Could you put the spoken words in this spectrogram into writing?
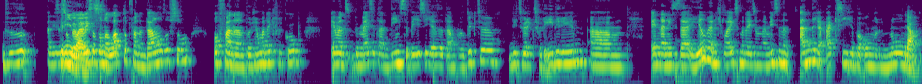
Dan is het zo bij mij van een laptop van een download of zo. Of van een programma dat ik verkoop. Want bij mij zit aan diensten bezig, jij zit aan producten. Dit werkt voor iedereen. Um, en dan is dat heel weinig likes, maar dat is omdat mensen een andere actie hebben ondernomen. Dat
